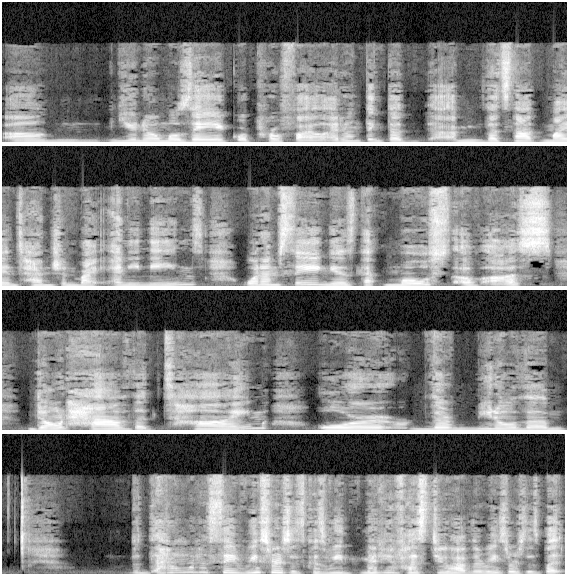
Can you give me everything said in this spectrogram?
um, you know, mosaic or profile. I don't think that um, that's not my intention by any means. What I'm saying is that most of us don't have the time or the you know the I don't want to say resources because we many of us do have the resources, but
